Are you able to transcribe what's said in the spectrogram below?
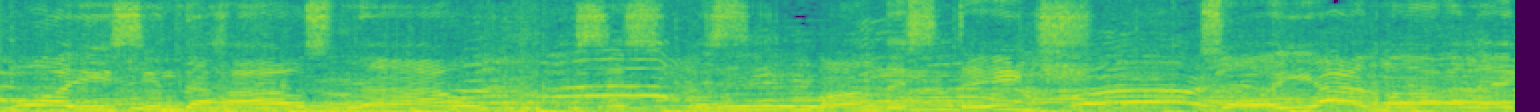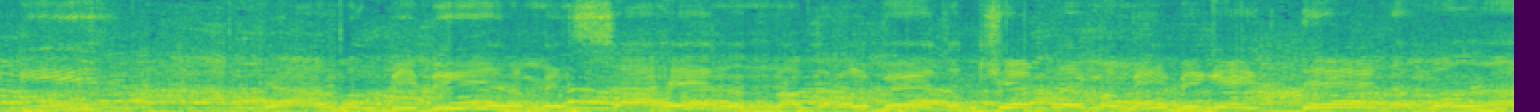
Boy is in the house now. Is, on the stage. So yan mga kanegi, yan, magbibigay ng mensahe ng napakalupit. At syempre, mamibigay din ng mga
